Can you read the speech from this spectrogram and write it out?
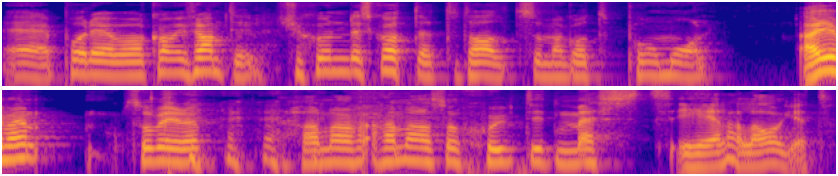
Eh, på det, vad kom vi fram till? 27 skottet totalt som har gått på mål. Jajamän, så blir det. Han har, han har alltså skjutit mest i hela laget.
